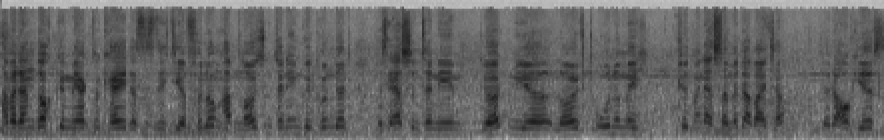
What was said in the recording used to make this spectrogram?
Aber dann doch gemerkt, okay, das ist nicht die Erfüllung. Habe ein neues Unternehmen gegründet. Das erste Unternehmen gehört mir, läuft ohne mich. Führt mein erster Mitarbeiter, der da auch hier ist.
